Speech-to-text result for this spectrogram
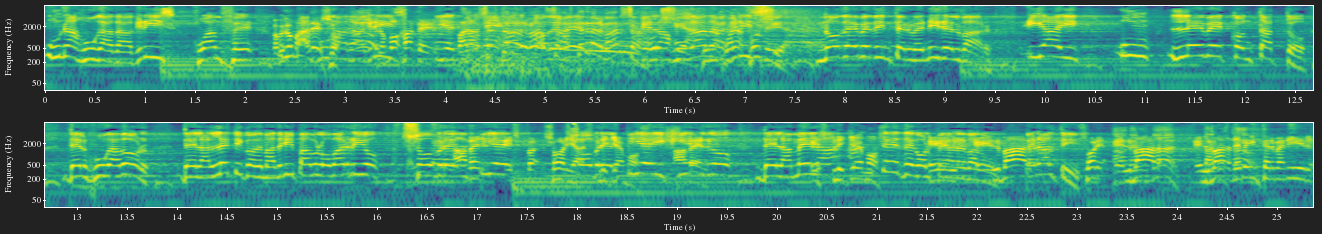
una jugada gris, Juanfe, No, una vale jugada gris. mójate. y Para- Barça, en jugadas jugada grises fusia. no debe de intervenir el VAR. Y hay un leve contacto del jugador del Atlético de Madrid, Pablo Barrio, sobre el ver, pie, Soria, sobre el izquierdo de la mela Expliquemos. antes de golpear el, balón. El VAR, Penalti. Soria, el VAR, el costado. debe intervenir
